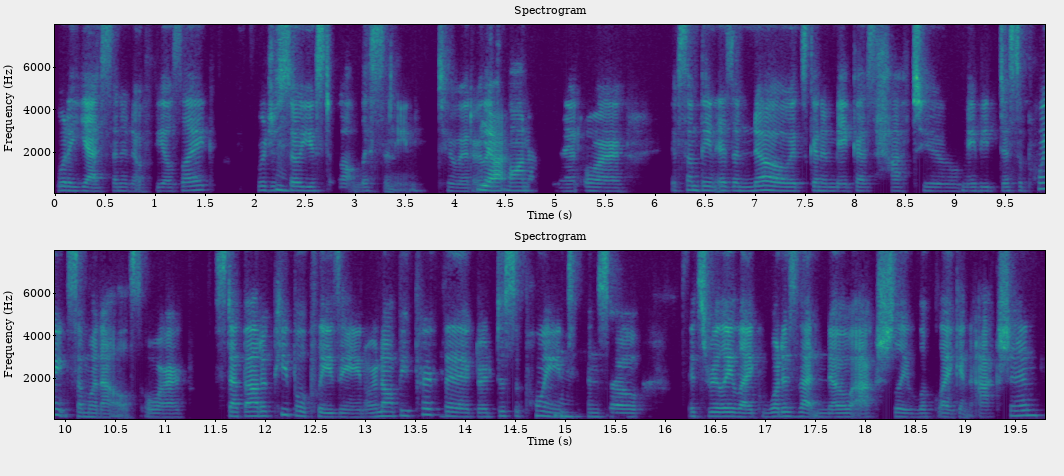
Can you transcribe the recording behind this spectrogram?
what a yes and a no feels like. We're just mm-hmm. so used to not listening to it or yeah. like honoring it or if something is a no, it's going to make us have to maybe disappoint someone else or step out of people pleasing or not be perfect or disappoint. Mm-hmm. And so it's really like, what does that no actually look like in action?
